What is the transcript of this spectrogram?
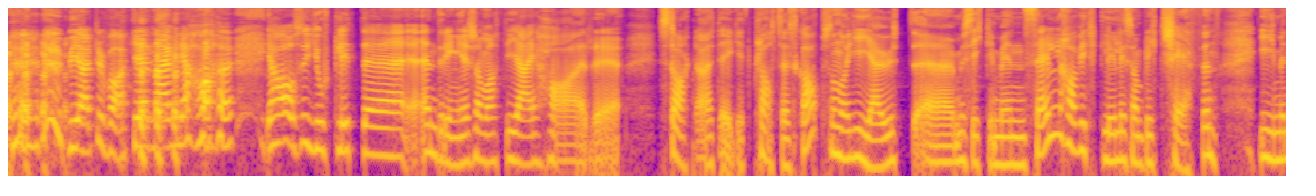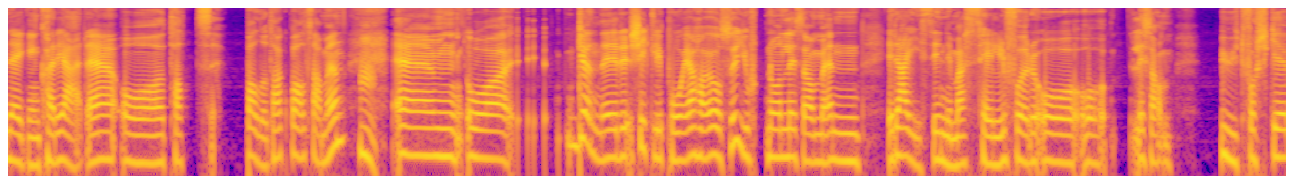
Vi er tilbake. Nei, men jeg har, jeg har også gjort litt eh, endringer, som at jeg har eh, starta et eget plateselskap. Så nå gir jeg ut eh, musikken min selv. Har virkelig liksom blitt sjefen i min egen karriere og tatt balletak på alt sammen. Eh, og gønner skikkelig på. Jeg har jo også gjort noen, liksom, en reise inni meg selv for å, å liksom utforske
